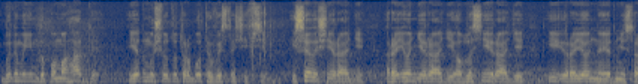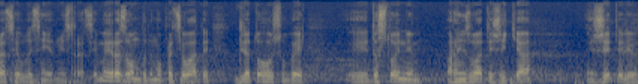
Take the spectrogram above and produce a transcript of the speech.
будемо їм допомагати. Я думаю, що тут роботи вистачить всім. І селищній раді, районній раді, обласній раді, і районної адміністрації, обласної адміністрації. Ми разом будемо працювати для того, щоб е, достойним організувати життя жителів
